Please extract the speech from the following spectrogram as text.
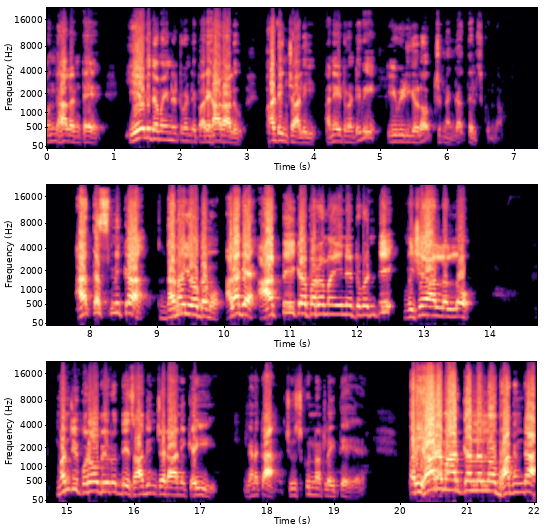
పొందాలంటే ఏ విధమైనటువంటి పరిహారాలు పాటించాలి అనేటువంటివి ఈ వీడియోలో క్షుణ్ణంగా తెలుసుకుందాం. ఆకస్మిక ధనయోగము అలాగే ఆర్థిక పరమైనటువంటి విషయాలలో మంచి పురోభివృద్ధి సాధించడానికై గనక చూసుకున్నట్లయితే పరిహార మార్గాలలో భాగంగా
